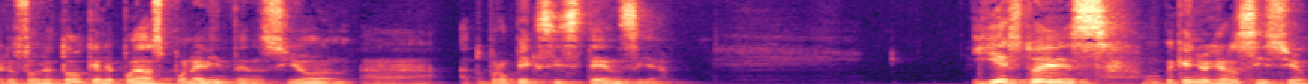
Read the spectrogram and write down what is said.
pero sobre todo que le puedas poner intención a tu propia existencia. Y esto es un pequeño ejercicio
